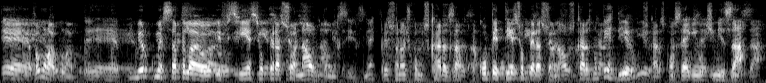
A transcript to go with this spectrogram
É, vamos lá, Bruno. É, primeiro começar pela eficiência operacional da Mercedes, né? Impressionante como os caras, a, a competência operacional, os caras não perderam. Os caras conseguem otimizar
